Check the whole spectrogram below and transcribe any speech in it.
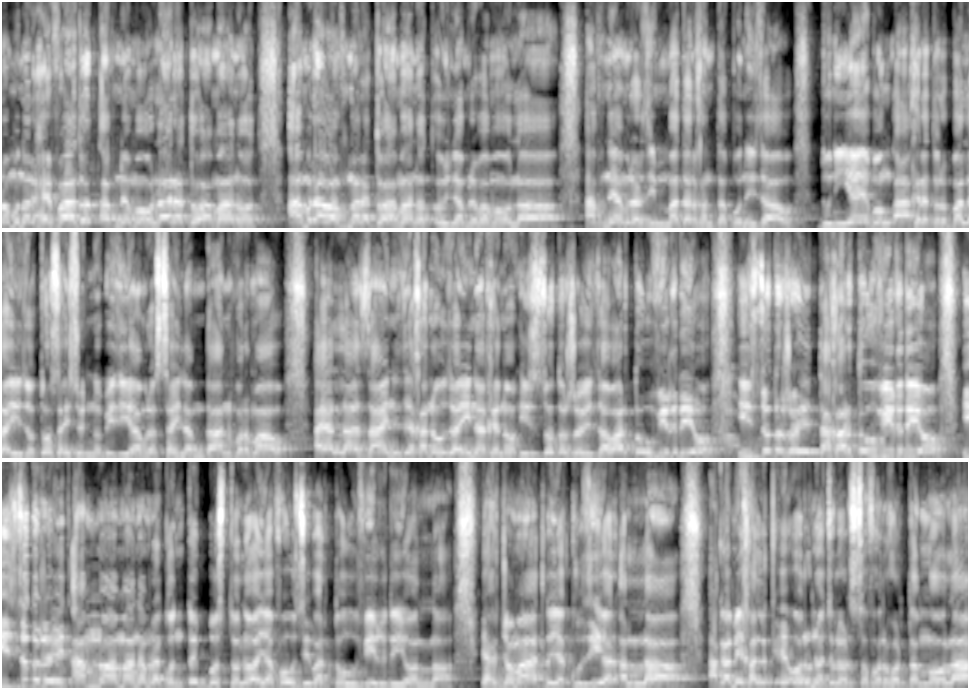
নমুনার হেফাজত আপনি মৌলারা তো আমানত, আমরাও আপনারা তো আমানত হইলাম রে বা মৌলা। আপনি আমরার জিম্মাদার খান্তা বনি যাও। দুনিয়া এবং আখরাতর বালাই যত চাইছেন নবীজি, আমরা চাইলাম দান ফরমাও। আয় আল্লাহ যাইন যেখানেও যাই না কেন ইজ্জতের সহিত যাওয়ার তৌফিক দিও। ইজ্জতের সহিত থাকার তৌফিক দিও। ইজ্জতের সহিত আমন আমান আমরা গন্তব্যস্থল আয়া পৌঁছিবার তৌফিক দিও আল্লাহ। এক জমাত লইয়া খুঁজিয়ার আল্লাহ। আগামী কালকে অরুণাচলের সফর করতাম মৌলা।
